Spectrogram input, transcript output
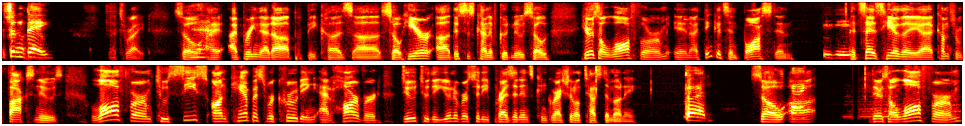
it shouldn't be. That's right. So I, I bring that up because uh, so here uh, this is kind of good news. So here's a law firm in I think it's in Boston. Mhm. It says here the uh, comes from Fox News. Law firm to cease on campus recruiting at Harvard due to the university president's congressional testimony. Good. So Okay. uh, there's a law firm.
